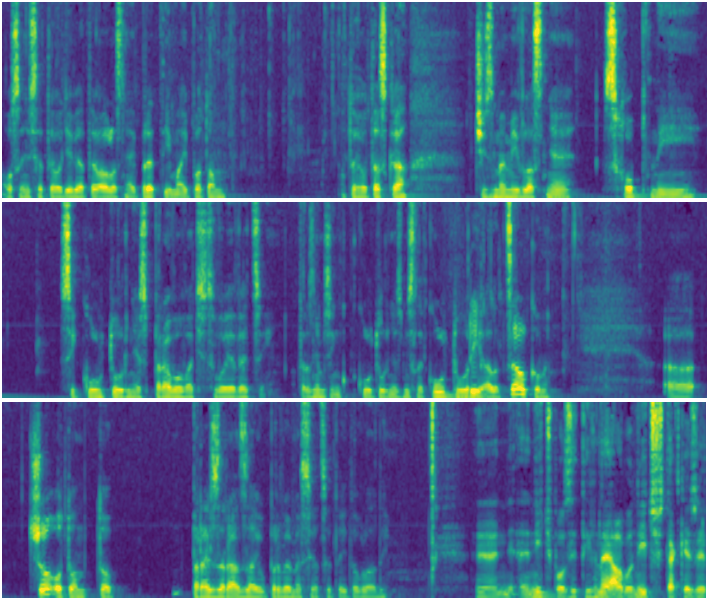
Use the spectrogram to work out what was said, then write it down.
89. a vlastne aj predtým, aj potom. To je otázka, či sme my vlastne schopní si kultúrne spravovať svoje veci. A teraz nemyslím kultúrne v zmysle kultúry, ale celkom. Čo o tomto prezrádzajú prvé mesiace tejto vlády? E, nič pozitívne, alebo nič také, že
